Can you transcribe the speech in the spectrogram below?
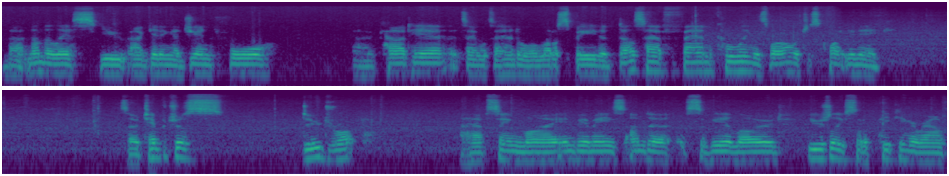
But nonetheless, you are getting a Gen 4 uh, card here. It's able to handle a lot of speed. It does have fan cooling as well, which is quite unique. So temperatures do drop. I have seen my NVMEs under severe load, usually sort of peaking around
